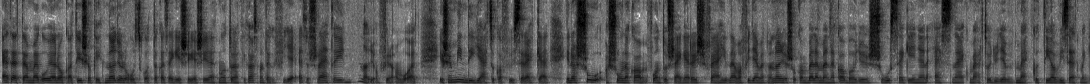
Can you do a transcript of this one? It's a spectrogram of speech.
etettem meg olyanokat is, akik nagyon óckodtak az egészséges életmódtól, akik azt mondták, hogy figyelj, ez a saláta így nagyon finom volt. És én mindig játszok a fűszerekkel. Én a só, a sónak a fontosságára is felhívnám a figyelmet, mert nagyon sokan belemennek abba, hogy sószegényen esznek, mert hogy ugye megköti a vizet, meg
